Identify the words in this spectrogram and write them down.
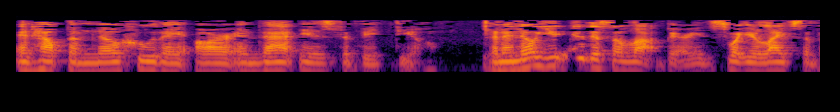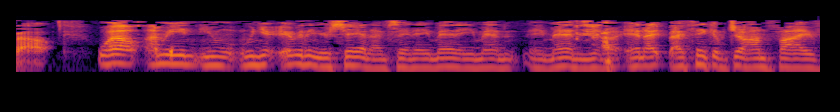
and help them know who they are, and that is the big deal. And I know you do this a lot, Barry. Is what your life's about. Well, I mean, you, when you're, everything you're saying, I'm saying amen, amen, amen. You know, and I, I think of John five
